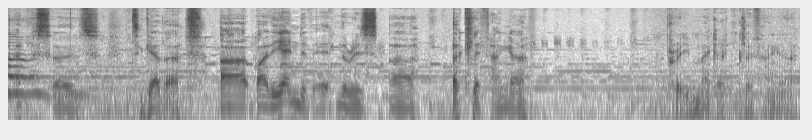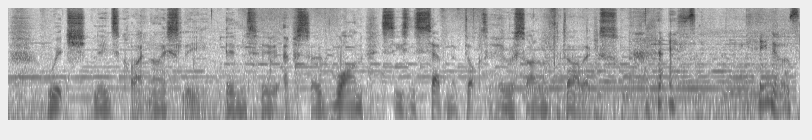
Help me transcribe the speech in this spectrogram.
episodes together, uh, by the end of it, there is uh, a cliffhanger, pretty mega cliffhanger, which leads quite nicely into episode one, season seven of Doctor Who: Asylum of the Daleks. Nice. He knows.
